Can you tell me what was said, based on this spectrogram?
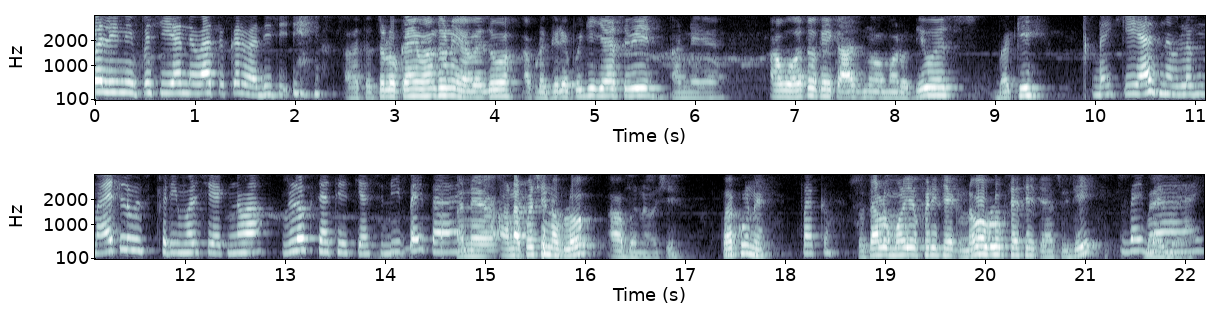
બોલી નહીં પછી એને વાતો કરવા દીધી. હા તો ચલો કાંઈ વાંધો નહીં. હવે જો આપણે ઘરે પહોંચી ગયા છીએ. અને આવો હતો કંઈક આજનો અમારો દિવસ. બાકી બાકી આજના વ્લોગમાં એટલું જ. ફરી મળશે એક નવા વ્લોગ સાથે. ત્યાં સુધી બાય બાય અને આના પછીનો બ્લોગ આ બનાવશે. પાકું ને? પાકું. તો ચાલો મળીએ ફરીથી એક નવા વ્લોગ સાથે. ત્યાં સુધી બાય. બાય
